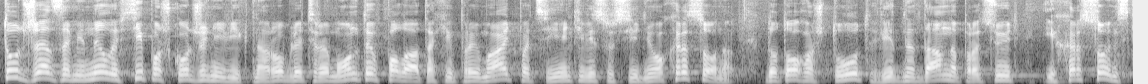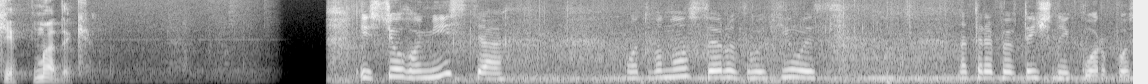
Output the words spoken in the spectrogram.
Тут вже замінили всі пошкоджені вікна, роблять ремонти в палатах і приймають пацієнтів із сусіднього Херсона. До того ж, тут віднедавна працюють і херсонські медики. І з цього місця от воно все розлетілось на терапевтичний корпус.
